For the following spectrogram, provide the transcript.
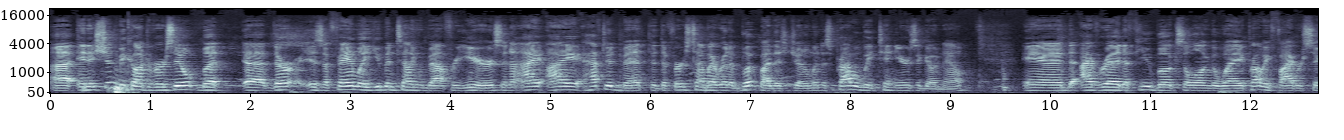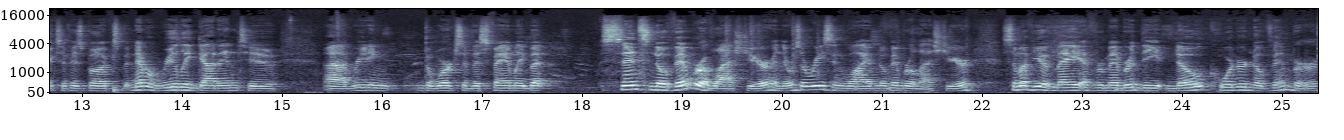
uh, and it shouldn't be controversial, but uh, there is a family you've been telling about for years, and I, I have to admit that the first time I read a book by this gentleman is probably ten years ago now, and I've read a few books along the way, probably five or six of his books, but never really got into uh, reading the works of this family. But since November of last year, and there was a reason why of November of last year, some of you have, may have remembered the No Quarter November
